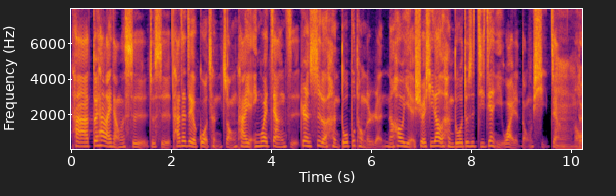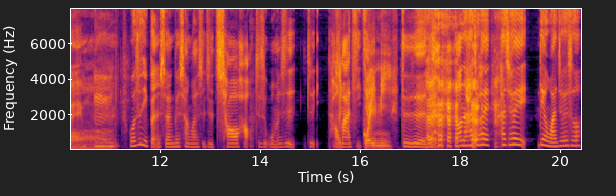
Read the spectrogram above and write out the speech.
他对他来讲的是，就是他在这个过程中，他也因为这样子认识了很多不同的人，然后也学习到了很多就是击剑以外的东西，这样。对，嗯，我自己本身跟上官是就是超好，就是我们是就是好妈几闺蜜，对对对对。然后呢，他就会他就会。练完就会说，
